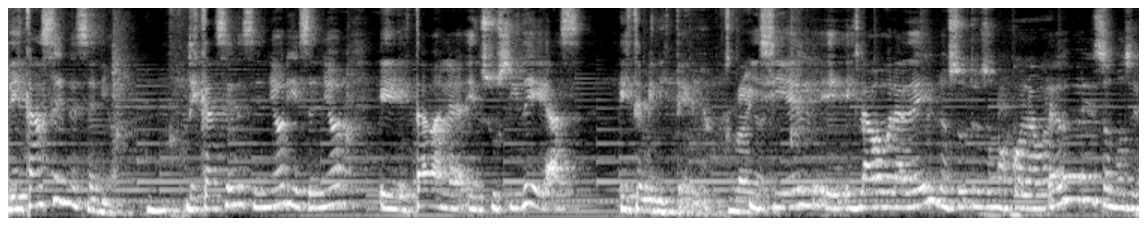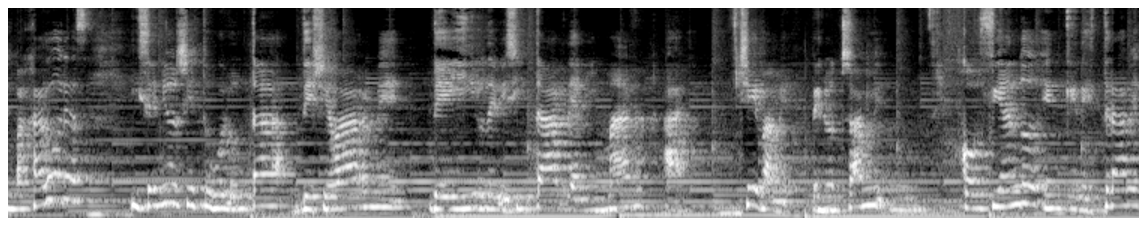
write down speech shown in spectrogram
descansé en el Señor. Descansé en el Señor y el Señor eh, estaba en sus ideas este ministerio. Y si Él eh, es la obra de Él, nosotros somos colaboradores, somos embajadoras. Y Señor, si es tu voluntad de llevarme, de ir, de visitar, de animar, llévame, pero confiando en que destrabe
